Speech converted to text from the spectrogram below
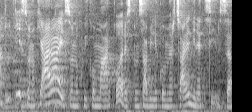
a tutti, sono Chiara e sono qui con Marco, responsabile commerciale di NetSeals.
